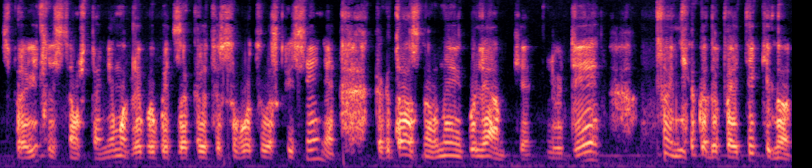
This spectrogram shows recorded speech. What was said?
с правительством, что они могли бы быть закрыты в субботу и воскресенье, когда основные гулянки людей, некуда пойти, кино,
